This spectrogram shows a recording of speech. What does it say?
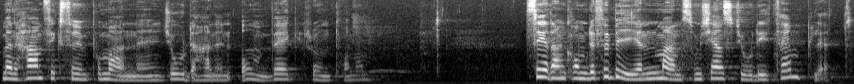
Men när han fick syn på mannen gjorde han en omväg runt honom. Sedan kom det förbi en man som tjänstgjorde i templet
